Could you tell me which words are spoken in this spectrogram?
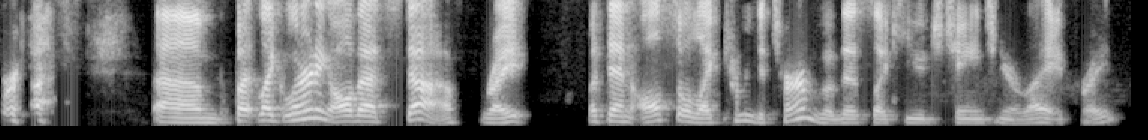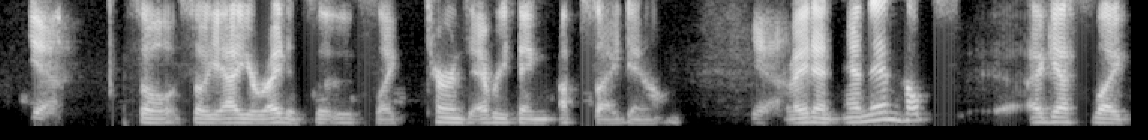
for us. Um, but like learning all that stuff, right? But then also like coming to terms with this like huge change in your life, right? Yeah. So so yeah, you're right. It's it's like turns everything upside down. Yeah. Right. And and then helps, I guess, like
